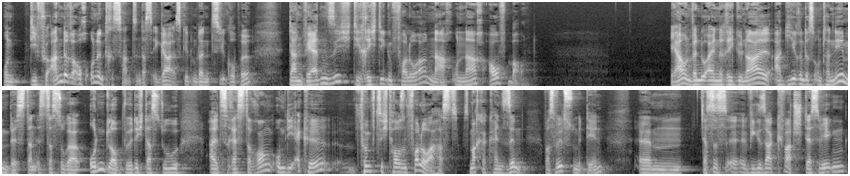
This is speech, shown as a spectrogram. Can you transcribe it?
und die für andere auch uninteressant sind, das ist egal, es geht um deine Zielgruppe, dann werden sich die richtigen Follower nach und nach aufbauen. Ja, und wenn du ein regional agierendes Unternehmen bist, dann ist das sogar unglaubwürdig, dass du als Restaurant um die Ecke 50.000 Follower hast. Das macht gar keinen Sinn. Was willst du mit denen? Ähm, das ist, äh, wie gesagt, Quatsch. Deswegen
